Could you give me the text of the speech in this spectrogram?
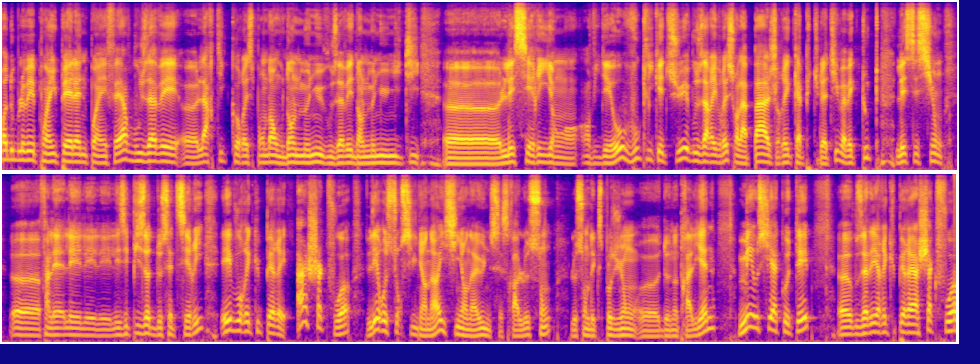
www.upln.fr, vous avez l'article correspondant ou dans le menu, vous avez dans le menu Unity les série en, vidéo, vous cliquez dessus et vous arriverez sur la page récapitulative avec toutes les sessions, euh, enfin les, les, épisodes de cette série et vous récupérez à chaque fois les ressources s'il y en a. Ici, il y en a une, ce sera le son, le son d'explosion euh, de notre alien. Mais aussi à côté, euh, vous allez récupérer à chaque fois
